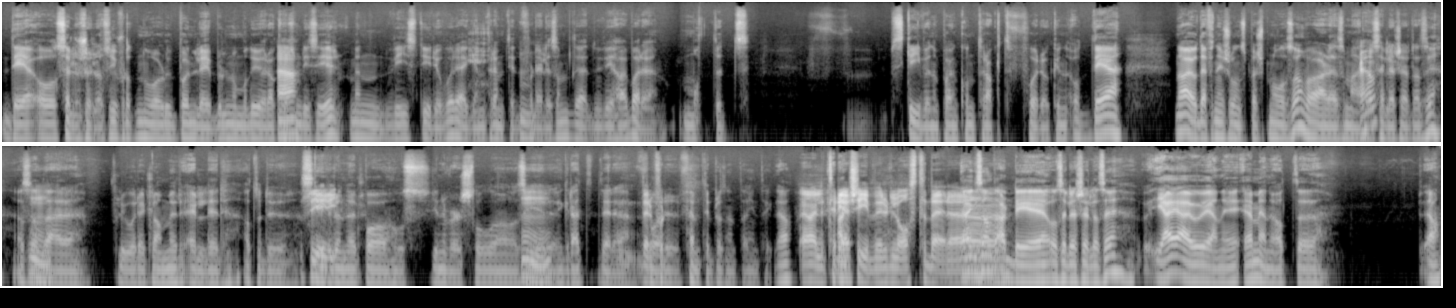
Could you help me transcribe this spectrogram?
det å selge skylda si, for nå er du på en label, nå må du gjøre akkurat Ja. som de sier. Men vi styrer jo vår egen fremtid for det, liksom. Det, vi har jo bare måttet skrive under på en kontrakt for å kunne Og det Nå er jo definisjonsspørsmål også. Hva er det som er Ja. å selge sjela si? Altså Mm. det er fluoreklamer, eller at du Sier- skriver under på hos Universal og sier Mm. greit, dere, Dere får 50 av inntekt. Ja. Ja, eller tre skiver låst til dere. Ja, ikke sant? Er det å selge sjela si? Jeg er jo enig, jeg mener jo at eh, ja,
